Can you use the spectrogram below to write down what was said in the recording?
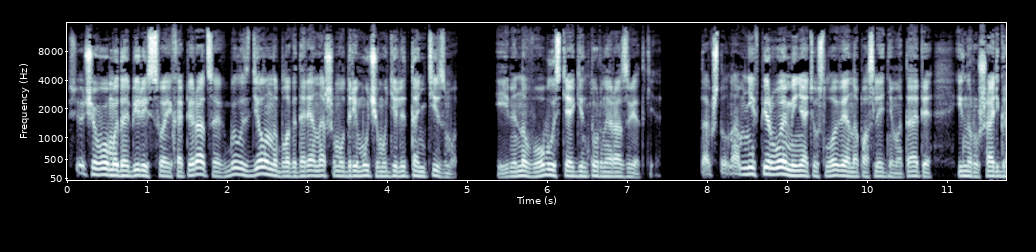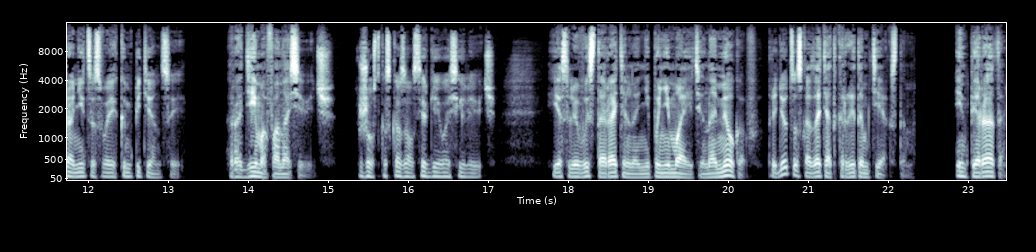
Все, чего мы добились в своих операциях, было сделано благодаря нашему дремучему дилетантизму, и именно в области агентурной разведки. Так что нам не впервые менять условия на последнем этапе и нарушать границы своих компетенций. «Радим Афанасьевич», — жестко сказал Сергей Васильевич, «если вы старательно не понимаете намеков, придется сказать открытым текстом. Император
